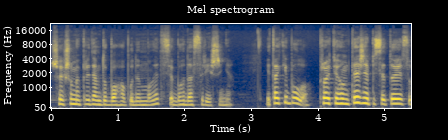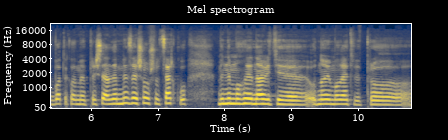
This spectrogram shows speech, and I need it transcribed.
що якщо ми прийдемо до Бога, будемо молитися, Бог дасть рішення. І так і було. Протягом тижня після тої суботи, коли ми прийшли, але ми зайшовши в церкву, ми не могли навіть е, одної молитви про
